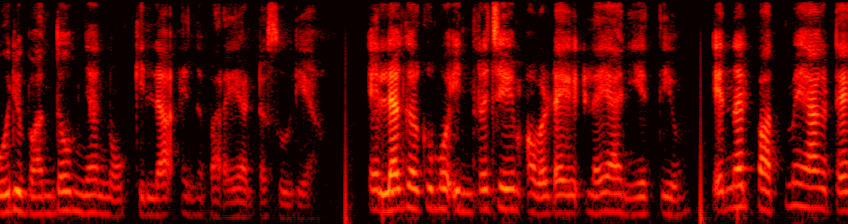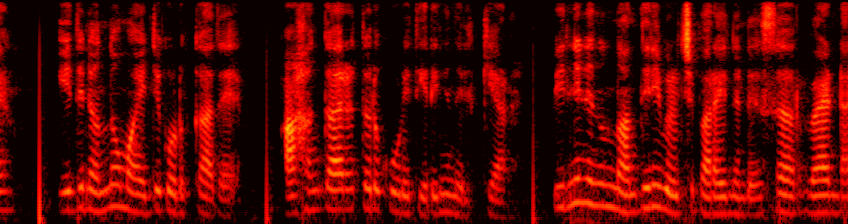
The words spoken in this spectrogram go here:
ഒരു ബന്ധവും ഞാൻ നോക്കില്ല എന്ന് പറയാട്ടോ സൂര്യ. എല്ലാം കേൾക്കുമ്പോൾ ഇന്ദ്രജയും അവളുടെ ഇളയ അനിയത്തിയും എന്നാൽ പത്മയാകട്ടെ ഇതിനൊന്നും മൈൻഡ് കൊടുക്കാതെ അഹങ്കാരത്തോടു കൂടി തിരിഞ്ഞു നിൽക്കുകയാണ്. പിന്നിൽ നിന്നും നന്ദിനി വിളിച്ച് പറയുന്നുണ്ട് സർ വേണ്ട.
